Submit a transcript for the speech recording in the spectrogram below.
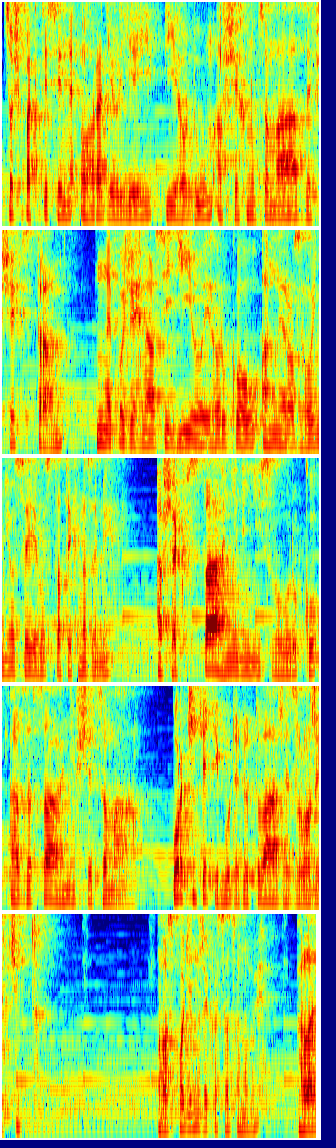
Což pak ty si neohradil jej, jeho dům a všechno, co má ze všech stran? Nepožehnal si dílo jeho rukou a nerozhojnil se jeho statek na zemi? Avšak vstáhni nyní svou ruku a zasáhni vše, co má. Určitě ti bude do tváře zlořečit. Hospodin řekl satanovi, hle,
